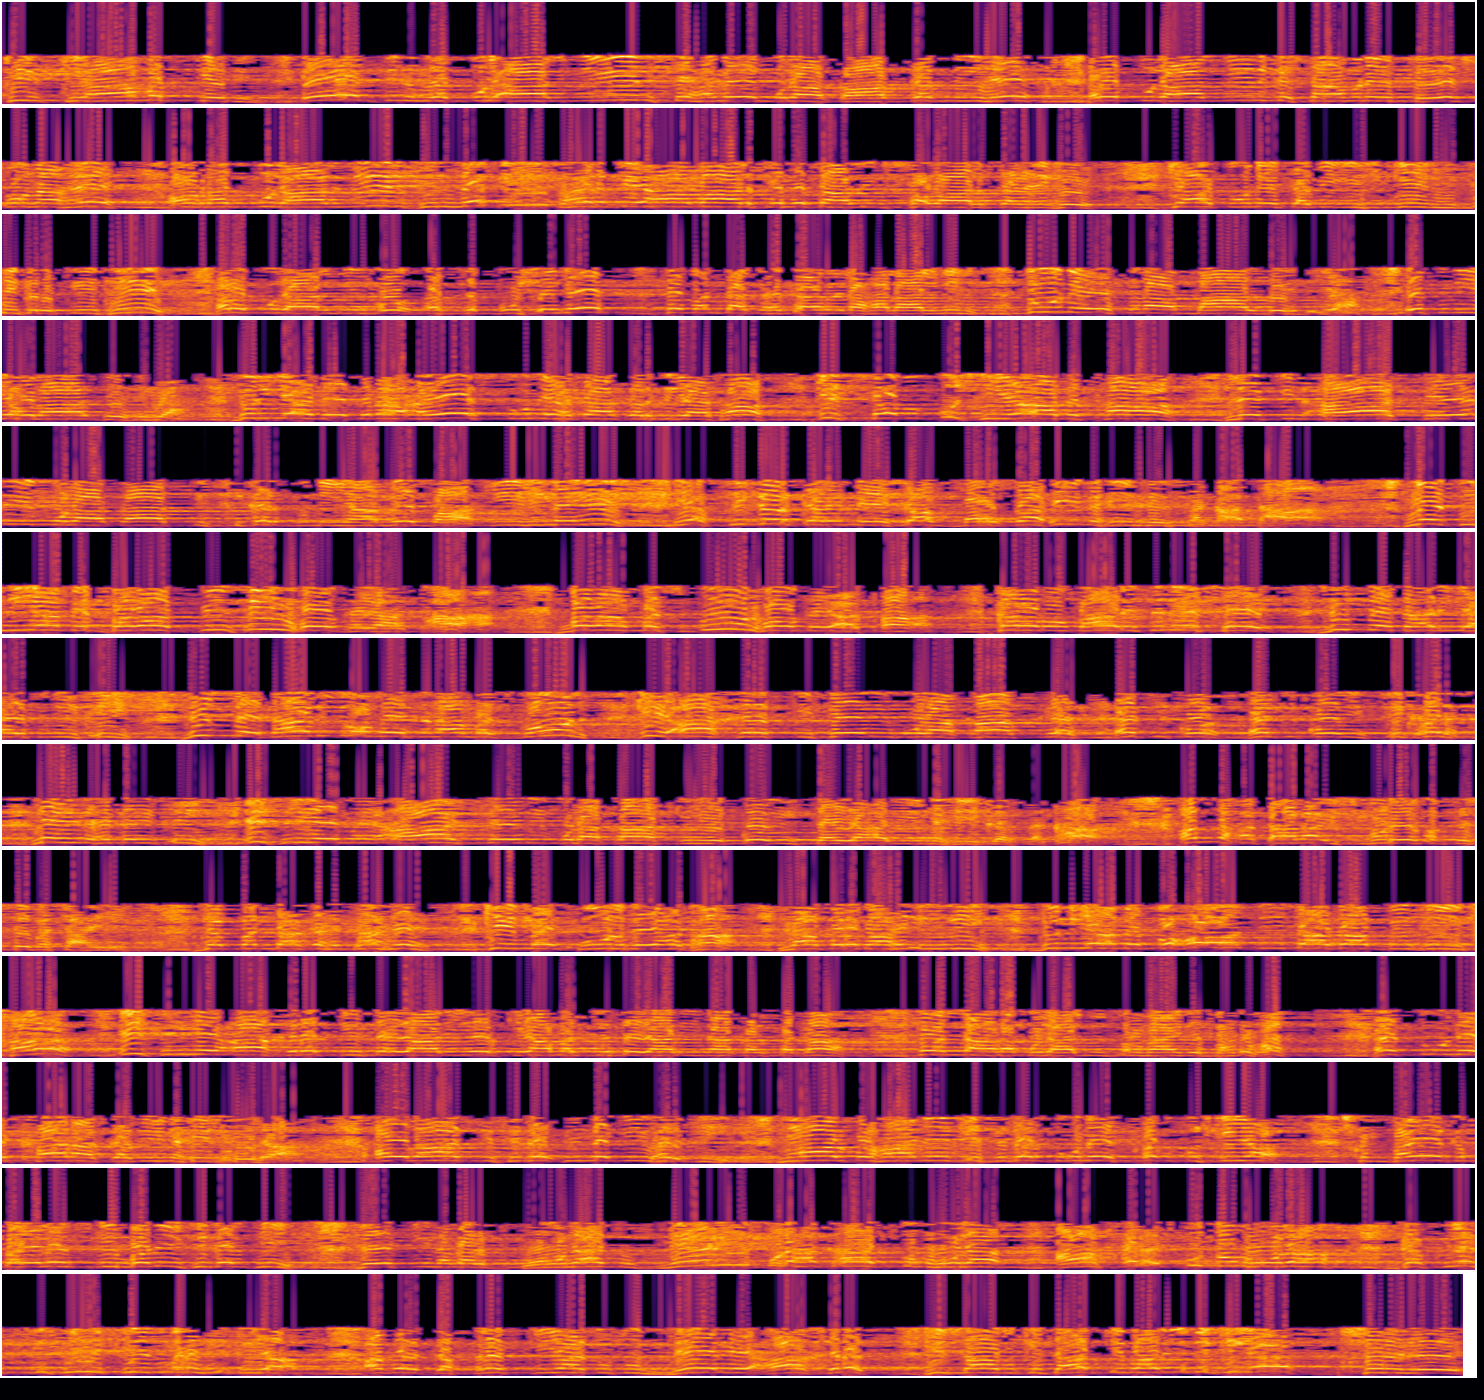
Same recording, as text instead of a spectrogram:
کہ قیامت کے دن، ایک دن رب العالمین سے ہمیں ملاقات کرنی ہے۔ رب العالمین کے سامنے پیش ہونا ہے اور رب العالمین زندگی بھر کے آواز کے مطابق سوال کریں گے۔ کیا تو نے کبھی اس کی ذکر کی تھی؟ رب العالمین کو پوچھیں گے تو بندہ کہتا ہے العالمین، تو نے اتنا مال دے دیا، اتنی اولاد دے دیا، دنیا میں اتنا ایش تو نے ہٹا کر دیا تھا کہ سب کچھ یاد تھا۔ لیکن آج تیری ملاقات کی فکر دنیا میں باقی ہی نہیں، یا فکر کرنے کا موقع ہی نہیں مل سکا تھا۔ میں دنیا میں بڑا بزی ہو گیا تھا بڑا مشغول ہو گیا تھا۔ کاروبار اتنے تھے ذمہ داریاں اتنی تھی ذمہ داریوں میں اتنا مشغول کہ آخرت کی تیری ملاقات ایسی کو, ایسی کوئی فکر نہیں رہ گئی تھی۔ اس لیے میں آج تیری ملاقات کے لیے کوئی تیاری نہیں کر سکا۔ اللہ تعالیٰ اس برے وقت سے بچائے۔ جب بندہ کہتا ہے کہ میں بھول گیا تھا لاپرواہی ہوئی۔ دنیا میں بہت ہی زیادہ بزی تھا، اس لیے آخرت کی تیاری اور قیامت کی تیاری نہ کر سکا۔ تو اللہ رب العالمین فرمائے گے، بھگوان تو نے کھانا کبھی نہیں بھولا۔ اولاد کی فکر زندگی بھر کی، مار پڑھانے کی فکر تو نے سب کچھ کیا۔ بینک بیلنس کی بڑی فکر تھی، لیکن اگر بھولا تو میری ملاقات کو بھولا، آخرت کو تو بھولا۔ گفلت کسی چیز میں نہیں کیا۔ اگر گفلت کیا تو تو میرے آخرت حساب کتاب کے بارے میں کیا؟ سن لے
